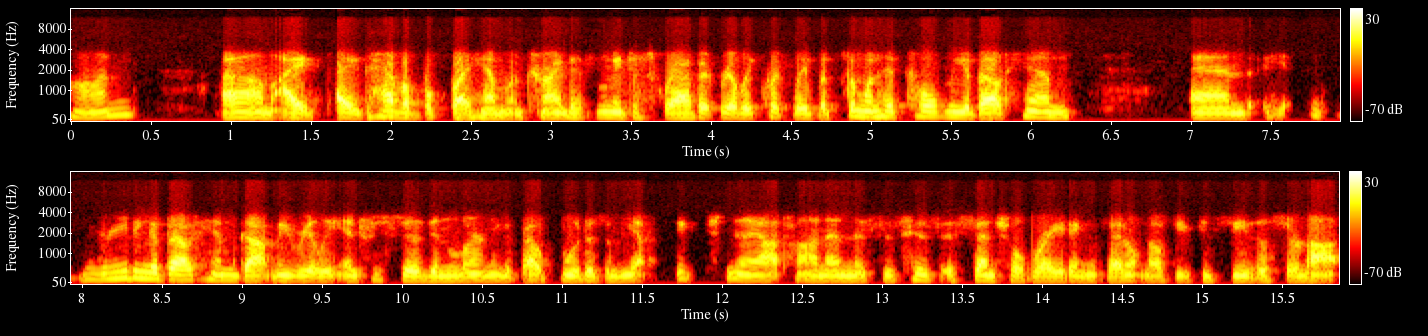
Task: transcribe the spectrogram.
Hanh. Um, I, I have a book by him. I'm trying to, let me just grab it really quickly, but someone had told me about him and reading about him got me really interested in learning about Buddhism. Yeah, Thich and this is his essential writings. I don't know if you can see this or not.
